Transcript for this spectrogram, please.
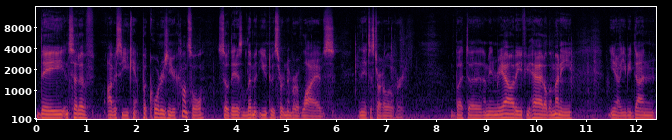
they, instead of, obviously, you can't put quarters in your console, so they just limit you to a certain number of lives, and they have to start all over. But, uh, I mean, in reality, if you had all the money, you know, you'd be done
